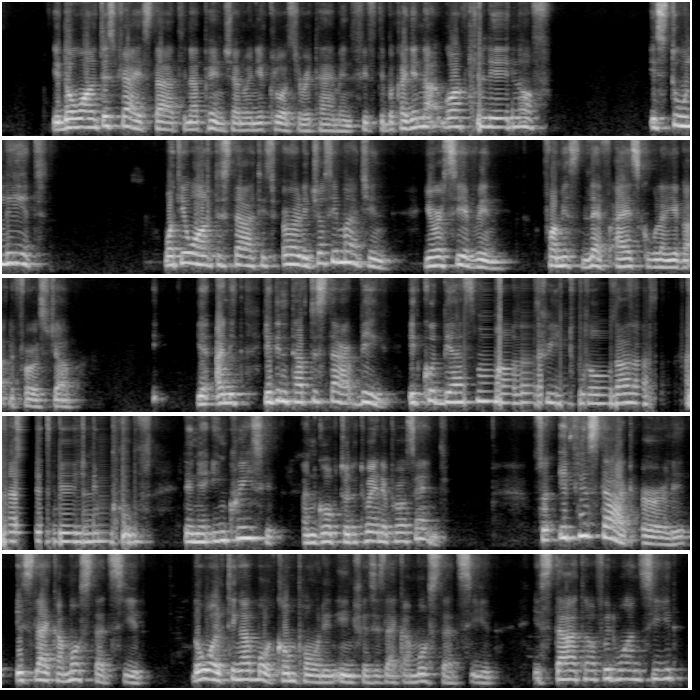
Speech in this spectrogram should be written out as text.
You don't want to try starting a pension when you're close to retirement 50 because you're not going to late enough. It's too late. What you want to start is early. Just imagine you're saving from your left high school and you got the first job. Yeah, and it, you didn't have to start big. It could be as small as three, two thousand dollars. And as the improves, then you increase it and go up to the 20%. So if you start early, it's like a mustard seed. The whole thing about compounding interest is like a mustard seed. You start off with one seed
